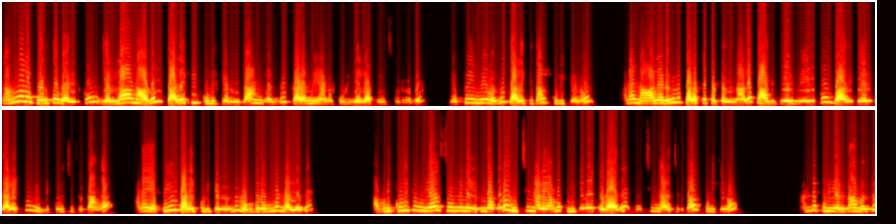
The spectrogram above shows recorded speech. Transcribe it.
நம்மளை பொறுத்த வரைக்கும் எல்லா நாளும் தலைக்கு குளிக்கிறது தான் வந்து கடமையான குளியல் அப்படின்னு சொல்றது. எப்பயுமே வந்து தலைக்கு தான் குளிக்கணும். ஆனா நாளடைவுல பழக்கப்பட்டதுனால பாதி பேர் மேலுக்கும் பாதி பேர் தலைக்கும் இப்படி குளிச்சுட்டு இருக்காங்க. ஆனா எப்பயும் தலை குளிக்கிறது வந்து ரொம்ப ரொம்ப நல்லது. அப்படி குளிக்க முடியாத சூழ்நிலை இருந்தா கூட உச்சி நலையாம குளிக்கவே கூடாது. உச்சி நலைச்சுக்கிட்டா தான் குளிக்கணும். அந்த குளியல் தான் வந்து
